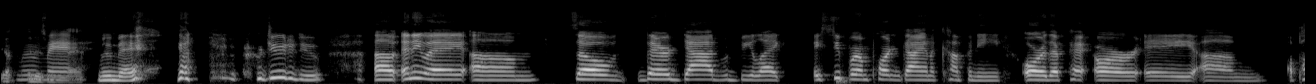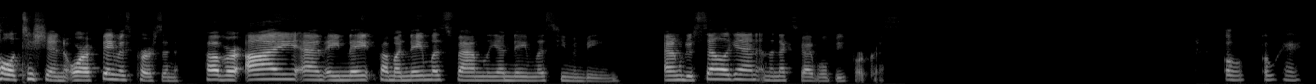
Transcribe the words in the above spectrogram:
Yep, it is Mume. Mume. Mume. do do do. Uh, anyway, um, so their dad would be like a super important guy in a company, or their pa- or a um a politician or a famous person. However, I am a name from a nameless family, a nameless human being. And I'm gonna do Cell again, and the next guy will be for Chris. Oh, okay.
